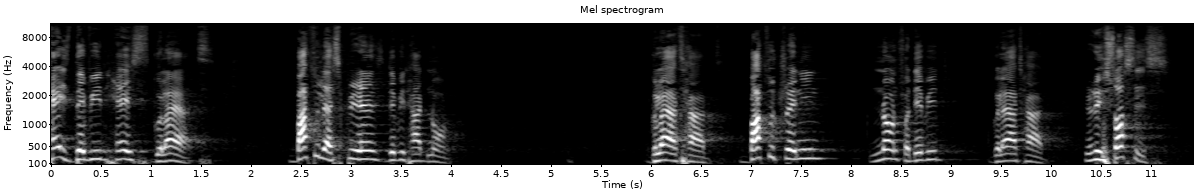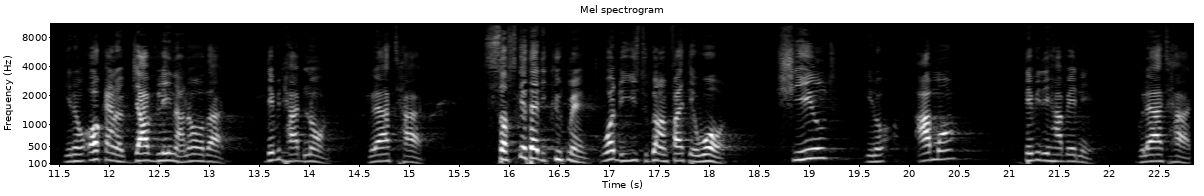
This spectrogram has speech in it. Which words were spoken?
Here is David, here is Goliath. Battle experience, David had none. Goliath had. Battle training, none for David, Goliath had. Resources, you know, all kind of javelin and all that. David had none. Goliath had. Sophisticated equipment, what they used to go and fight a war. Shield, you know, armor, David didn't have any. Goliath had.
